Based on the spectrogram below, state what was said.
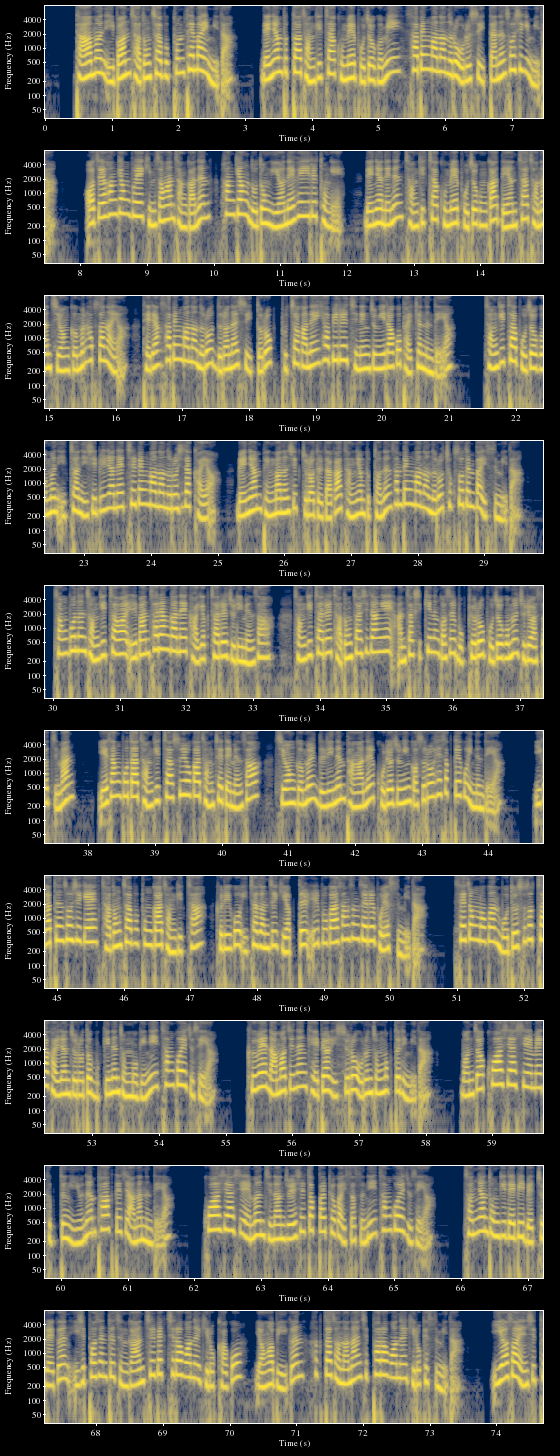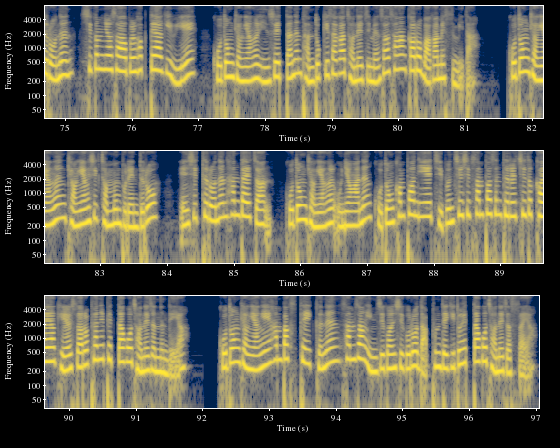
다음은 2번 자동차 부품 테마입니다. 내년부터 전기차 구매 보조금이 400만원으로 오를 수 있다는 소식입니다. 어제 환경부의 김성한 장관은 환경노동위원회 회의를 통해 내년에는 전기차 구매 보조금과 내연차 전환 지원금을 합산하여 대략 400만원으로 늘어날 수 있도록 부처 간의 협의를 진행 중이라고 밝혔는데요. 전기차 보조금은 2021년에 700만원으로 시작하여 매년 100만원씩 줄어들다가 작년부터는 300만원으로 축소된 바 있습니다. 정부는 전기차와 일반 차량 간의 가격차를 줄이면서 전기차를 자동차 시장에 안착시키는 것을 목표로 보조금을 줄여왔었지만 예상보다 전기차 수요가 정체되면서 지원금을 늘리는 방안을 고려 중인 것으로 해석되고 있는데요. 이 같은 소식에 자동차 부품과 전기차, 그리고 2차전지 기업들 일부가 상승세를 보였습니다. 세 종목은 모두 수소차 관련주로도 묶이는 종목이니 참고해주세요. 그 외 나머지는 개별 이슈로 오른 종목들입니다. 먼저 코아시아 CM의 급등 이유는 파악되지 않았는데요. 코아시아 CM은 지난주에 실적 발표가 있었으니 참고해주세요. 전년 동기 대비 매출액은 20% 증가한 707억 원을 기록하고 영업이익은 흑자 전환한 18억 원을 기록했습니다. 이어서 NC트로는 식음료 사업을 확대하기 위해 고동 경향을 인수했다는 단독 기사가 전해지면서 상한가로 마감했습니다. 고동 경향은 경양식 전문 브랜드로 NC트로는 한달 전 고동 경향을 운영하는 고동 컴퍼니의 지분 73%를 취득하여 계열사로 편입했다고 전해졌는데요. 고동 경향의 한박 스테이크는 삼성 임직원식으로 납품되기도 했다고 전해졌어요.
